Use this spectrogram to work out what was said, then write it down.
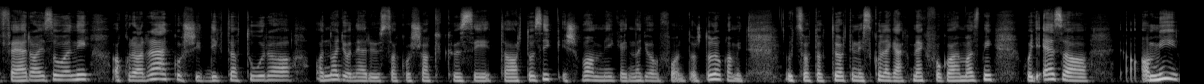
felrajzolni, akkor a Rákosi diktatúra a nagyon erőszakosak közé tartozik, és van még egy nagyon fontos dolog, amit úgy szoktak történész kollégák megfogalmazni, hogy ez a, a mi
